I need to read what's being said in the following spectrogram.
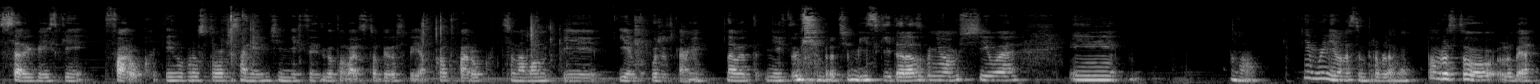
serek wiejski, twaróg i po prostu czasami jak mi się nie chce nic gotować, to biorę sobie jabłko, twaróg, cynamon i jem łyżeczkami. Nawet nie chcę mi się brać miski teraz, bo nie mam siły i no, jakby nie mam z tym problemu. Po prostu lubię.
